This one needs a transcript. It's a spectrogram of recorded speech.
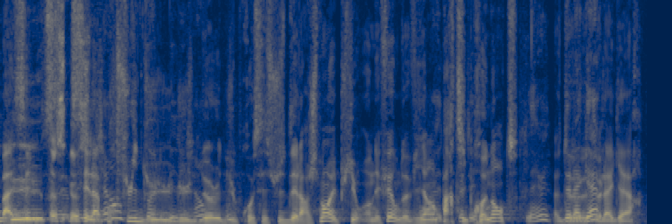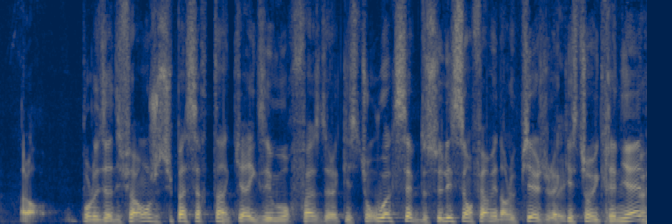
bah, c'est- la poursuite du, du- belligérant. de- du processus d'élargissement. Et puis, en effet, on devient Ouais, partie prenante oui, de, de la guerre. de la guerre. Alors, pour le dire différemment, je ne suis pas certain qu'Éric Zemmour fasse de la question ou accepte de se laisser enfermer dans le piège de la Oui. question ukrainienne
